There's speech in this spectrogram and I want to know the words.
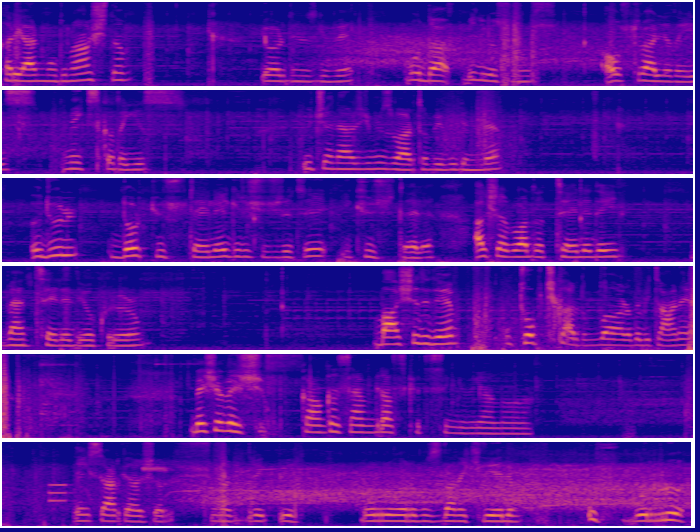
Kariyer modunu açtım. Gördüğünüz gibi. Burada biliyorsunuz Avustralya'dayız. Meksika'dayız. 3 enerjimiz var tabii bir günde. Ödül 400 TL giriş ücreti 200 TL. Arkadaşlar bu arada TL değil. Ben TL diye okuyorum. Başla dedim. Top çıkardım bu arada bir tane. 5'e 5. Kanka sen biraz kötüsün gibi geldi bana. Neyse arkadaşlar. Şuna direkt bir borularımızdan ekleyelim. Uf boru.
